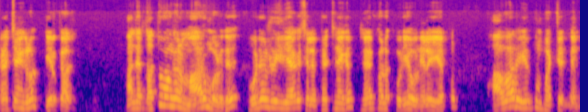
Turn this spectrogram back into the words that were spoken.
பிரச்சனைகளும் இருக்காது. அந்த தத்துவங்கள் மாறும் பொழுது உடல் ரீதியாக சில பிரச்சனைகள் மேற்கொள்ளக்கூடிய ஒரு நிலை ஏற்படும். அவ்வாறு இருக்கும் பட்சத்தில்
